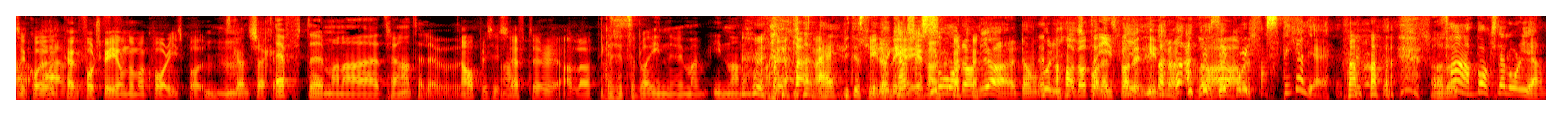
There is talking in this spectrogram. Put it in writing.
Så Ja, kan, ja. kan forska i om de har kvar isbadet. Ska inte käka det. Efter man har tränat eller? Ja, precis. Efter alla... Det kanske inte är så bra in, innan. Nej, Lite Det är kanske är innan. så de gör. De går i Ja, de tar isbadet innan. Och sen Ah. kommer det, fan stel jag är. Fan, baksida lår igen.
